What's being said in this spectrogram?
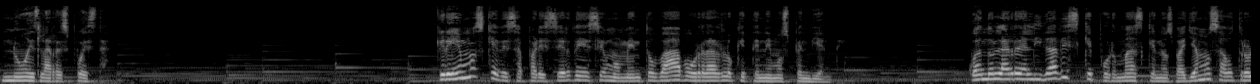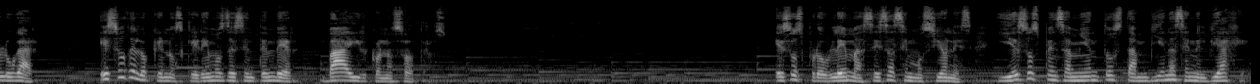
no es la respuesta. Creemos que desaparecer de ese momento va a borrar lo que tenemos pendiente. Cuando la realidad es que por más que nos vayamos a otro lugar, eso de lo que nos queremos desentender va a ir con nosotros. Esos problemas, esas emociones y esos pensamientos también hacen el viaje.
